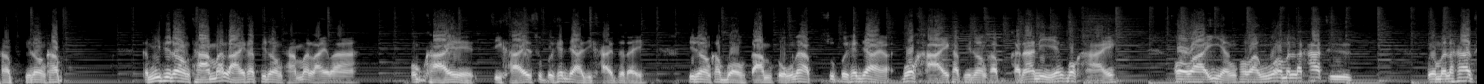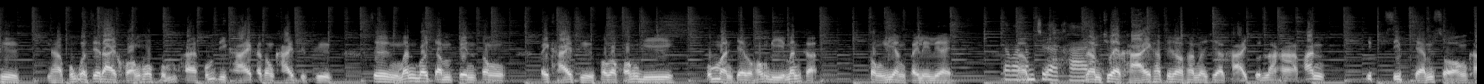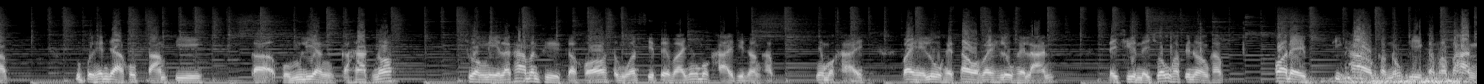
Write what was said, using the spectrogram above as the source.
ครับพี่น้องครับก็มีพี่น้องถามมาหลายครับ พี่น้องถามมาหลายว่า ผมขายเนี่ยสีขายซูเปอร์เคนยาสีขายตัวใดพี่น้องครับบอกตามตรงนะครับซูเปอร์เคนยาบ่ขายครับพี่น้องครับขณะนี้ยังบ่ขายเพราะว่าอีหยังเพราะว่างัวมันราคาถูกเมื่อมันราคาถูกนะครับผมก็เสียดายของเพราะผมขายผมสีขายก็ต้องขายถูกๆซึ่งมันบ่จำเป็นต้องไปขายถูกเพราะว่าของดี ผมมั่นใจว่าของดีมันก็ต้องเลี้ยงไปเรื่อยๆแต่ว่าครับน้ำเชื่อขายนำเชื่อขายครับพี่น้องครับนำเชื่อขายชุดละหาพันสิบสิบแถมสองครับ ซูเปอร์เฮนยาครบสามปีก็ผมเลี้ยงกะหักเนาะช่วงนี้ราคามันถือก็ขอสมวนสิทธิ์ไปว่ายังบ่ขายพี่น้องครับ ยังบ่ขายไว้ให้ลูกให้เต้าไว้ให้ลูกให้หลานได้ชื่นในช่วงครับพี่น้องครับพ่อได้พี่ข้าวกับน้องพีกลับมาบ้าน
